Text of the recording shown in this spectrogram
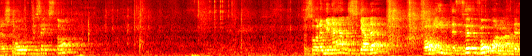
Vers 12 till 16. Så står det, mina älskade, var inte förvånade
